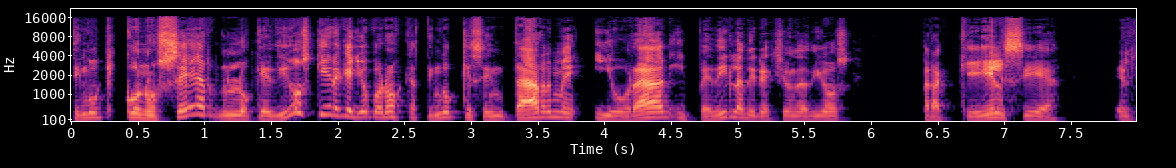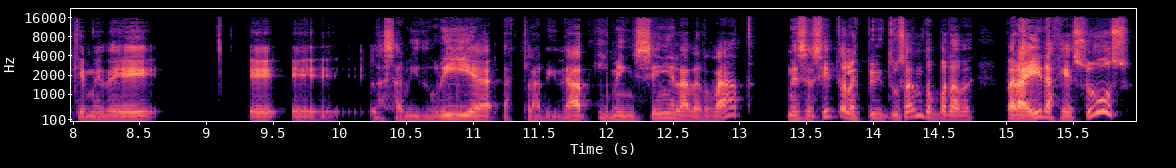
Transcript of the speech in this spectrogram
Tengo que conocer lo que Dios quiere que yo conozca. Tengo que sentarme y orar y pedir la dirección de Dios para que Él sea el que me dé eh, eh, la sabiduría, la claridad y me enseñe la verdad. Necesito el Espíritu Santo para, para ir a Jesús.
